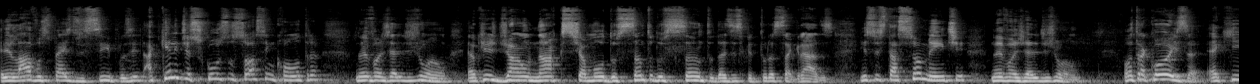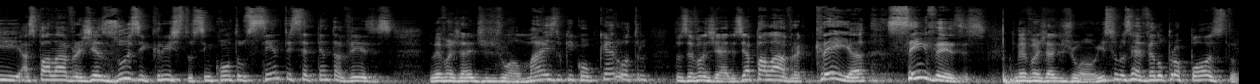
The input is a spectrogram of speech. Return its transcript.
Ele lava os pés dos discípulos. E aquele discurso só se encontra no Evangelho de João. É o que John Knox chamou do santo do santo das Escrituras Sagradas. Isso está somente no Evangelho de João. Outra coisa é que as palavras Jesus e Cristo se encontram 170 vezes no Evangelho de João, mais do que qualquer outro dos evangelhos. E a palavra creia 100 vezes no Evangelho de João. Isso nos revela o propósito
